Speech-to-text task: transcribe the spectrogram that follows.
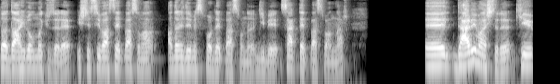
da dahil olmak üzere işte Sivas deplasmanı, Adana Demirspor deplasmanı gibi sert deplasmanlar e, derbi maçları ki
